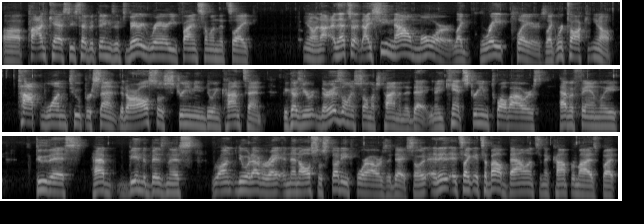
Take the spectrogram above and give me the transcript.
uh, podcasts, these type of things. It's very rare you find someone that's like, you know, and, I, that's what I see now more like great players. Like we're talking, you know, top one two percent that are also streaming, doing content because you're there is only so much time in the day. You know, you can't stream twelve hours, have a family, do this, have be in the business run, do whatever, right? And then also study four hours a day. So it, it's like it's about balance and a compromise. But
